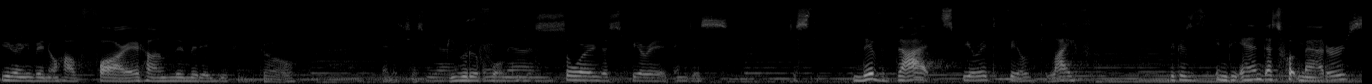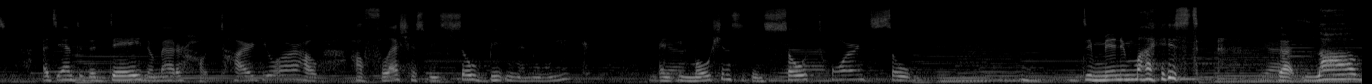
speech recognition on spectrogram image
you don't even know how far and how unlimited you can go. And it's just Yes, beautiful amen. to just soar in the spirit and just just live that spirit-filled life. Because in the end, that's what matters. At the end of the day, no matter how tired you are, how, how flesh has been so beaten and weak, and Yes. emotions has been so torn, so deminimized, that Yes. love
